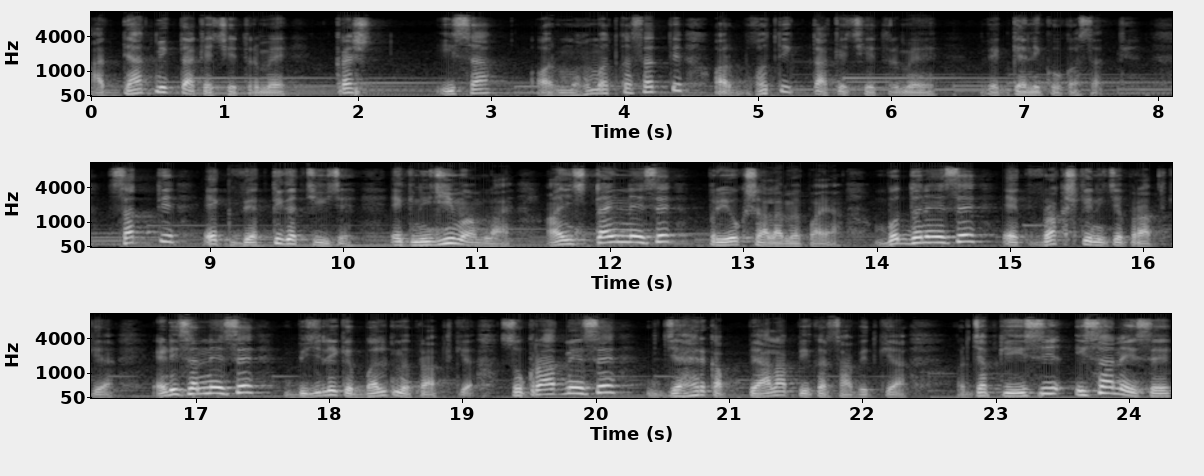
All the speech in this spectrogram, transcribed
आध्यात्मिकता के क्षेत्र में कृष्ण, ईसा और मोहम्मद का सत्य और भौतिकता के क्षेत्र में वैज्ञानिकों का सत्य। सत्य एक व्यक्तिगत चीज़ है, एक निजी मामला है। आइंस्टाइन ने इसे प्रयोगशाला में पाया, बुद्ध ने इसे एक वृक्ष के नीचे प्राप्त किया, एडिसन ने इसे बिजली के बल्ब में प्राप्त किया, सुकरात ने इसे जहर का प्याला पीकर साबित किया, और जबकि ईसा ने इसे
